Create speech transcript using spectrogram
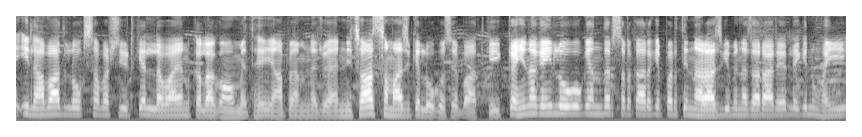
इलाहाबाद लोकसभा सीट के लवायन कला गाँव में थे। यहाँ पे हमने जो है निषाद समाज के लोगों से बात की। कहीं ना कहीं लोगों के अंदर सरकार के प्रति नाराज़गी भी नज़र आ रही है, लेकिन वहीं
